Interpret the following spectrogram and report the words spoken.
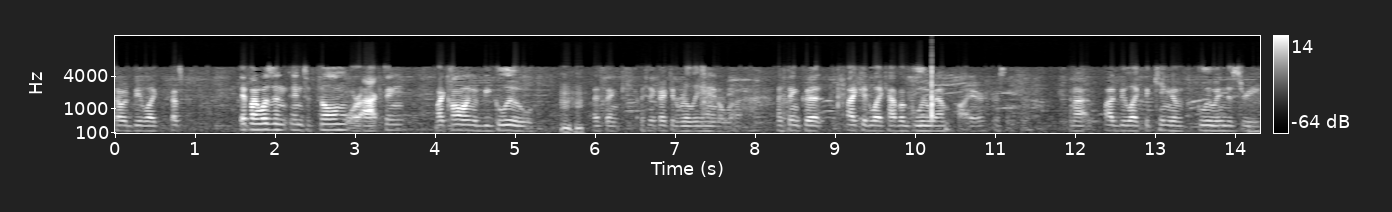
that would be like that's if I wasn't into film or acting, my calling would be glue. Mm-hmm. I think I think I could really handle that. I think that I could like have a glue empire or something, and I I'd be like the king of glue industry.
